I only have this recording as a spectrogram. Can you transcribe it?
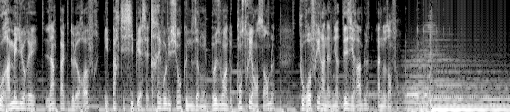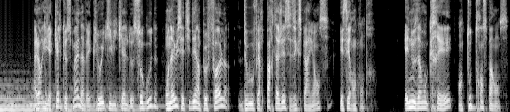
Pour améliorer l'impact de leur offre et participer à cette révolution que nous avons besoin de construire ensemble pour offrir un avenir désirable à nos enfants. Alors il y a quelques semaines, avec Loïc Ivikel de So Good, on a eu cette idée un peu folle de vous faire partager ces expériences et ces rencontres. Et nous avons créé en toute transparence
